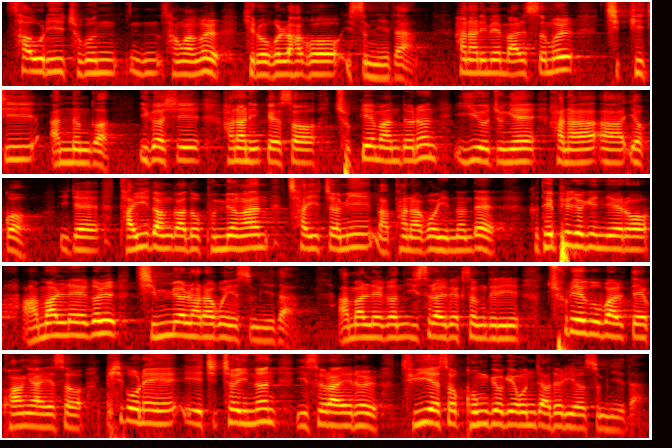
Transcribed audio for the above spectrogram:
사울이 죽은 음, 상황을 기록을 하고 있습니다. 하나님의 말씀을 지키지 않는 것 이것이 하나님께서 죽게 만드는 이유 중에 하나였고 이제 다윗 왕과도 분명한 차이점이 나타나고 있는데 그 대표적인 예로 아말렉을 진멸하라고 했습니다. 아말렉은 이스라엘 백성들이 출애굽할 때 광야에서 피곤에 지쳐 있는 이스라엘을 뒤에서 공격해 온 자들이었습니다.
